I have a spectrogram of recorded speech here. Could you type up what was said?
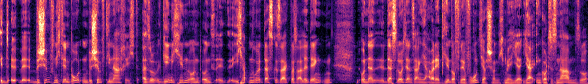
äh, beschimpf nicht den Boten, beschimpf die Nachricht. Also geh nicht hin und, und äh, ich habe nur das gesagt, was alle denken. Und dann, dass Leute dann sagen, ja, aber der Bierendorf, der wohnt ja schon nicht mehr hier. Ja, in Gottes Namen so.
